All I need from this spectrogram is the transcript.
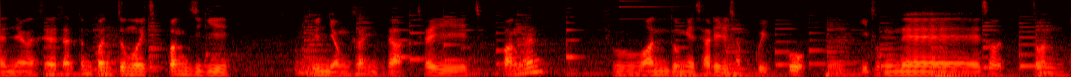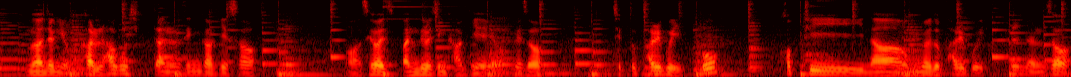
네, 안녕하세요. 딴뚱반뚱의 책방지기 윤영선입니다. 저희 책방은 주안동에 자리를 잡고 있고 이 동네에서 어떤 문화적 역할을 하고 싶다는 생각에서 어, 세워 만들어진 가게예요. 그래서 책도 팔고 있고 커피나 음료도 팔고 있- 팔면서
